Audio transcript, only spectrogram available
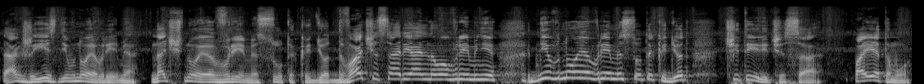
также есть дневное время. Ночное время суток идет 2 часа реального времени, дневное время суток идет 4 часа. Поэтому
